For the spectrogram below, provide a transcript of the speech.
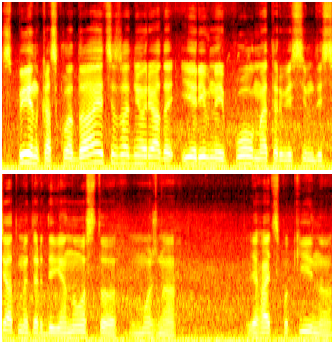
Спинка складається з заднього ряду і рівний пол 1,80 м, 1,90 м. Можна лягати спокійно.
